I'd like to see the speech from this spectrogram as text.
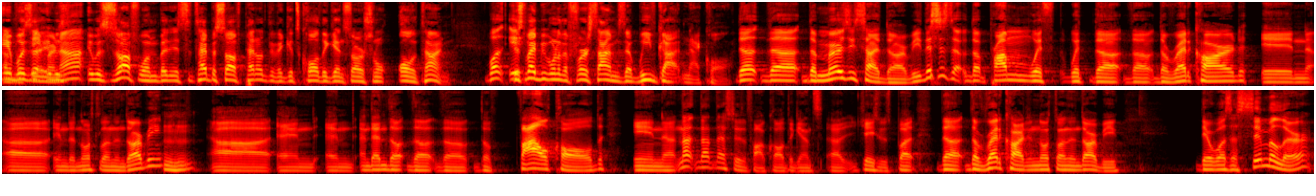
of It was, the a, it, or was not. it was a soft one, but it's the type of soft penalty that gets called against Arsenal all the time. Well, this it- might be one of the first times that we've gotten that call. the the the Merseyside derby. This is the, the problem with with the the the red card in uh in the North London derby, Mm-hmm. uh and and and then the the the the foul called in uh, not not necessarily the foul called against uh, Jesus, but the the red card in North London derby. There was a similar.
